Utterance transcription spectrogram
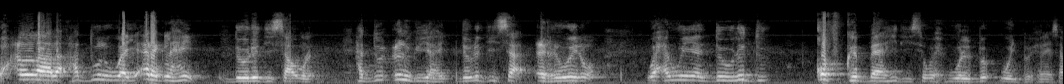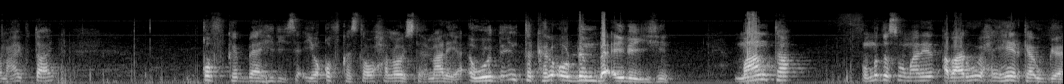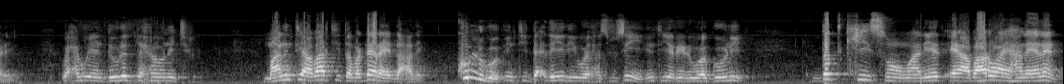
wax allaala hadduuna waaye arag lahayn dawladdiisaa ule hadduu cunug yahay dawladdiisaa ciriweyn u waxa weeyaan dawladdu qofka baahidiisa wax walba way buuxinaysaa. Maxay ku tahay? Qofka baahidiisa iyo qof kasta waxaa loo isticmaalayaa awoodda inta kale oo dhanba ay leeyihiin. Maanta ummadda soomaaliyeed abaaruhu waxay heerkaa u gaadheen waxa weeyaan dawlad dhexe oonan jirin maalintii abaartii dabadheer ay dhacday kulligood intii da'dayadii way xasuusan yihiin intii yaryar waa gooni. Dadkii soomaaliyeed ee abaaruhu ay haleeleen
